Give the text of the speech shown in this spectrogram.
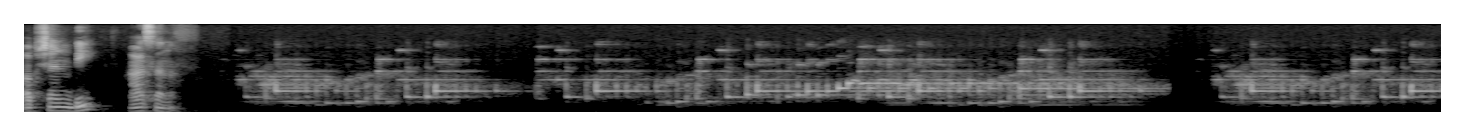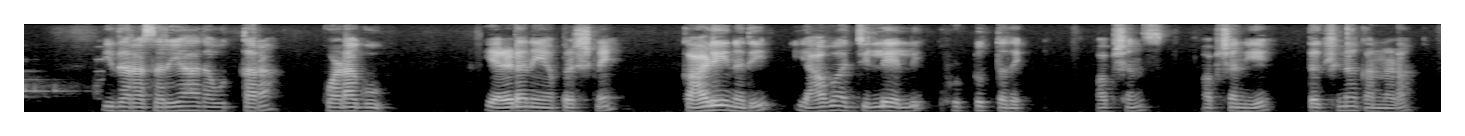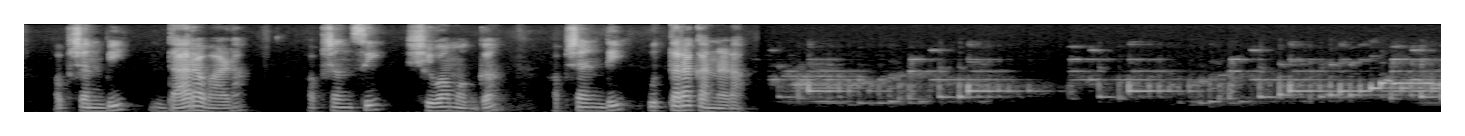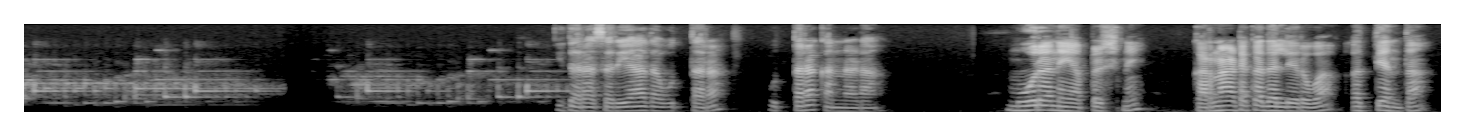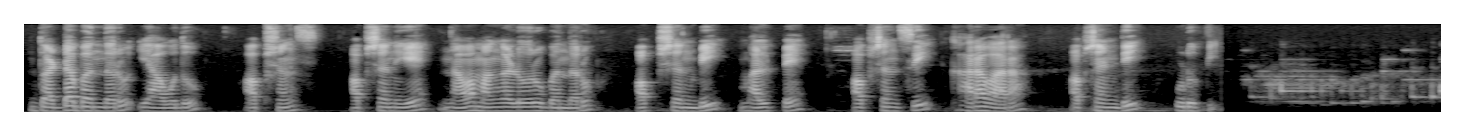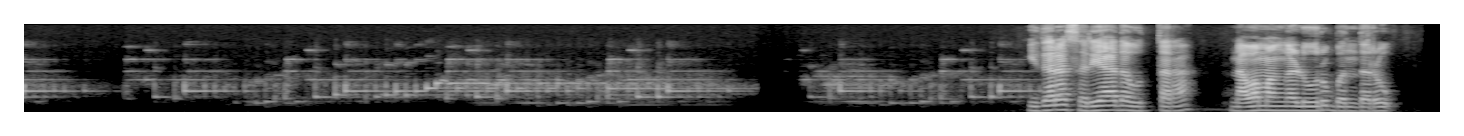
option D Hassan. ಇದರ ಸರಿಯಾದ ಉತ್ತರ ಕೊಡಗು. ಎರಡನೆಯ ಪ್ರಶ್ನೆ, ಕಾಳಿ ನದಿ ಯಾವ ಜಿಲ್ಲೆಯಲ್ಲಿ ಹುಟ್ಟುತ್ತದೆ. Options. Option A, Dakshina Kannada. Option B, Dharwad. Option C, Shivamogga. Option D, Uttara Kannada. ಇದರ ಸರಿಯಾದ ಉತ್ತರ ಉತ್ತರ ಕನ್ನಡ. ಮೂರನೆಯ ಪ್ರಶ್ನೆ, ಕರ್ನಾಟಕದಲ್ಲಿರುವ ಅತ್ಯಂತ ದೊಡ್ಡ ಬಂದರು ಯಾವುದು? ಆಪ್ಷನ್ಸ್, ಆಪ್ಷನ್ ಎ, ನವಮಂಗಳೂರು ಬಂದರು. Option B, Malpe. Option C, Karwar. Option D, Udupi. ಇದರ ಸರಿಯಾದ ಉತ್ತರ ನವಮಂಗಳೂರು ಬಂದರು.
